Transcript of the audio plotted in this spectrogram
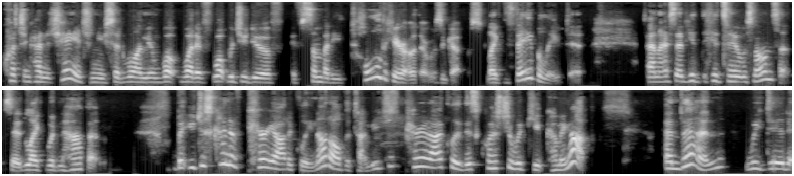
question kind of changed and you said well i mean what, what if what would you do if, if somebody told hiro there was a ghost? Like they believed it? And i said he'd, he'd say it was nonsense. It like wouldn't happen. But you just kind of periodically not all the time you just periodically this question would keep coming up. And then we did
